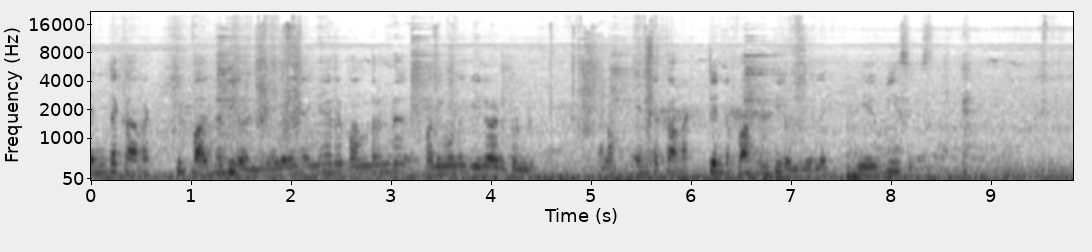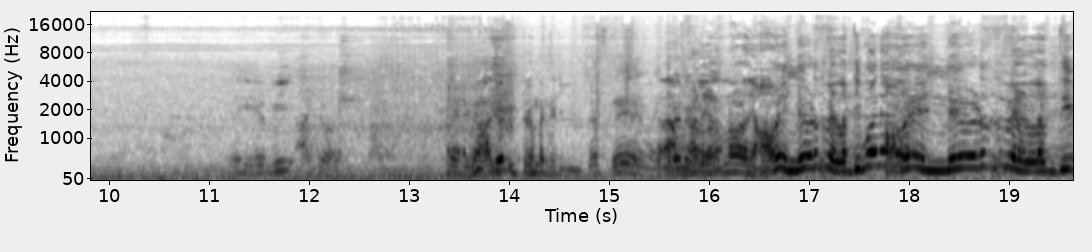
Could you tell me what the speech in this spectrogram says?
എന്റെ കറക്റ്റ് പകുതി ഉണ്ട് ഏകദേശം ഇങ്ങനെ ഒരു പന്ത്രണ്ട് പതിമൂന്ന് കിലോ അടുത്തുണ്ട്. കാരണം എന്റെ കറക്റ്റ് എന്റെ പകുതി ഉണ്ട് അല്ലെ? ഹെവി സിക്സ് ഹെവി ആറ്റുവാളം. അവൻ എന്നെ എടുത്ത് വെള്ളത്തിൽ പോനെ അവൻ എന്നെ എടുത്ത് വെള്ളത്തിൽ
